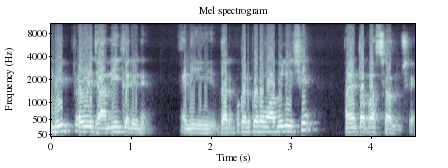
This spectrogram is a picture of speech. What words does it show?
મીત પ્રવીણ જાની કરીને એની ધરપકડ કરવામાં આવેલી છે અને તપાસ ચાલુ છે.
